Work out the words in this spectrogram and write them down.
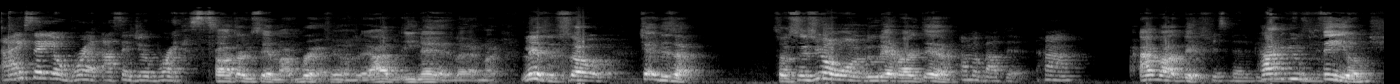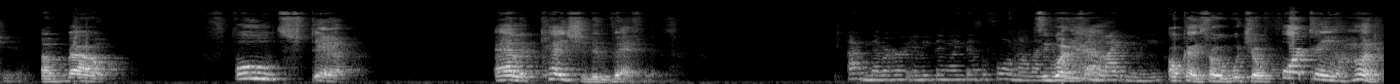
I ain't say your breath. I said your breast. Oh, I thought you said my breath. You know what I'm saying? I was eating ass last night. Listen, so check this out. So since you don't want to do that right there, I'm about that, huh? how about this? This better be. How do you feel? About food step allocation investments. I've never heard anything like that before in my life. See, what Please happened- enlighten me. Okay, so with your fourteen hundred,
